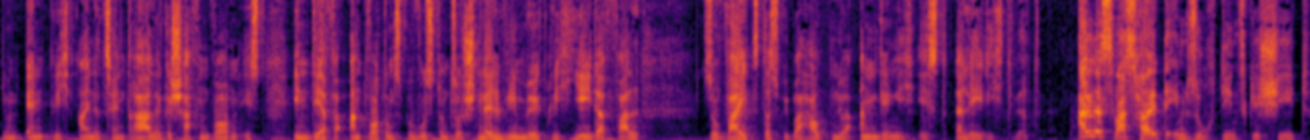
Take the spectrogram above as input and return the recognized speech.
nun endlich eine Zentrale geschaffen worden ist, in der verantwortungsbewusst und so schnell wie möglich jeder Fall, soweit das überhaupt nur angängig ist, erledigt wird. Alles, was heute im Suchdienst geschieht,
